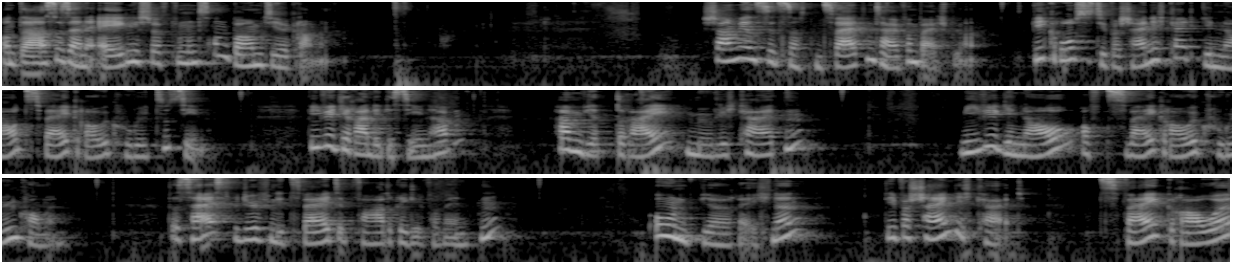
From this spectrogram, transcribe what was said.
Und das ist eine Eigenschaft von unseren Baumdiagrammen. Schauen wir uns jetzt noch den zweiten Teil vom Beispiel an. Wie groß ist die Wahrscheinlichkeit, genau zwei graue Kugeln zu sehen? Wie wir gerade gesehen haben, haben wir drei Möglichkeiten, wie wir genau auf zwei graue Kugeln kommen. Das heißt, wir dürfen die zweite Pfadregel verwenden und wir rechnen die Wahrscheinlichkeit, zwei graue,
